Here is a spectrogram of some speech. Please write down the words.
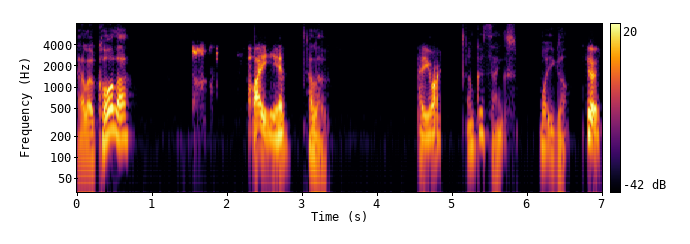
Hello, caller. Hi, Iain. Hello. Hey, you all right? I'm good, thanks. What you got? Good.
